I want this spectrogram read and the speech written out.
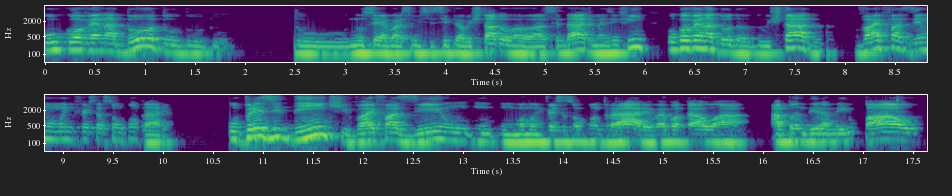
O governador do, do, do, do- não sei agora se Mississippi é o estado ou a cidade, mas enfim, o governador do, do estado vai fazer uma manifestação contrária. O presidente vai fazer um- um- uma manifestação contrária, vai botar a, a bandeira meio pau,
